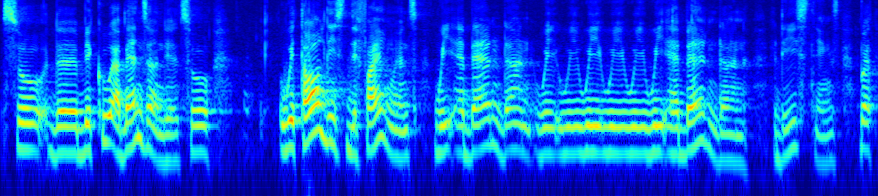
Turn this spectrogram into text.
so the bhikkhu abandoned it. So with all these defilements, we abandon, we, we, we, we, we, we abandon these things. But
